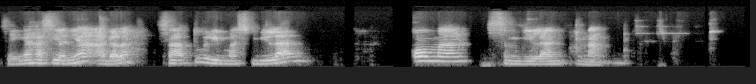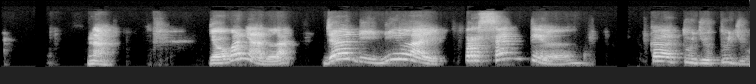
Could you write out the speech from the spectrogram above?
Sehingga hasilnya adalah 159,96. Nah, jawabannya adalah jadi nilai persentil ke-77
